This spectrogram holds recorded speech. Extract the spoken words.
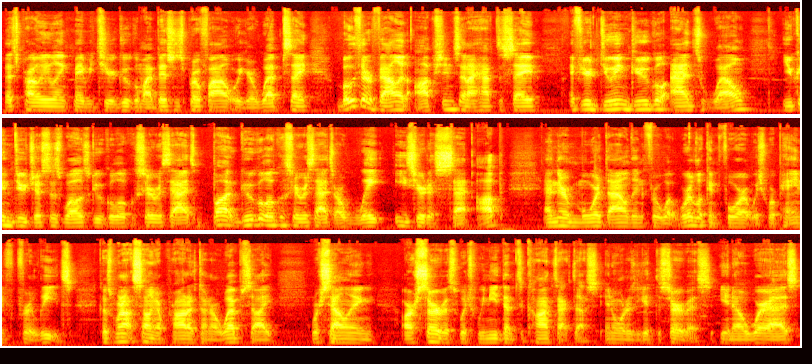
that's probably linked maybe to your Google My Business profile or your website. Both are valid options, and I have to say, if you're doing Google ads well, you can do just as well as Google local service ads, but Google local service ads are way easier to set up and they're more dialed in for what we're looking for, which we're paying for leads. Because we're not selling a product on our website, we're selling our service, which we need them to contact us in order to get the service. You know, whereas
